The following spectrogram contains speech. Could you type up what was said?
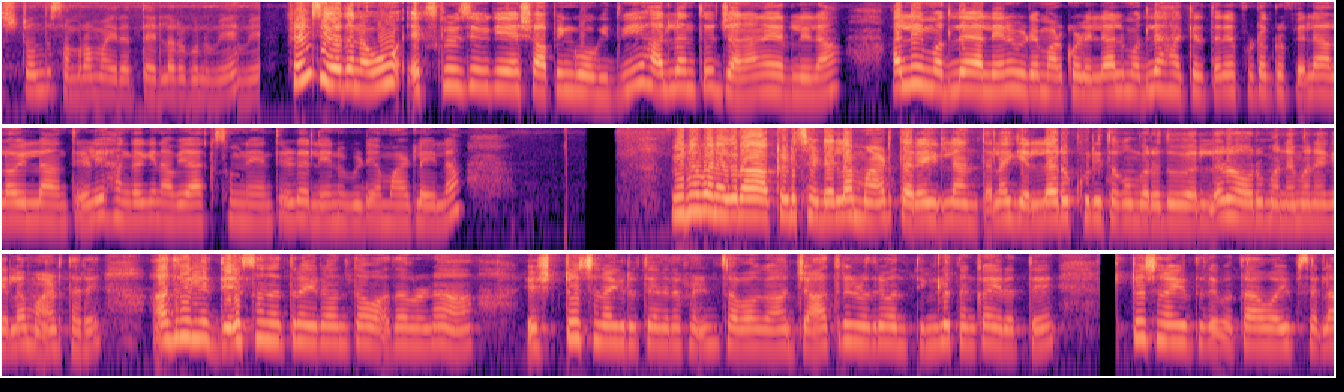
ಅಷ್ಟೊಂದು ಸಂಭ್ರಮ ಇರುತ್ತೆ ಎಲ್ಲರಿಗೂ ಫ್ರೆಂಡ್ಸ್ ಇವತ್ತು ನಾವು ಎಕ್ಸ್ಕ್ಲೂಸಿವ್ಗೆ ಶಾಪಿಂಗ್ ಹೋಗಿದ್ವಿ. ಅಲ್ಲಂತೂ ಜನನೇ ಇರಲಿಲ್ಲ. ಅಲ್ಲಿ ಮೊದಲೇ ಅಲ್ಲೇನು ವಿಡಿಯೋ ಮಾಡ್ಕೊಳ್ಳಿಲ್ಲ ಅಲ್ಲಿ ಮೊದಲೇ ಹಾಕಿರ್ತಾರೆ ಫೋಟೋಗ್ರಫಿ ಎಲ್ಲ ಅಲೋ ಇಲ್ಲ ಅಂತೇಳಿ. ಹಾಗಾಗಿ ನಾವು ಯಾಕೆ ಸುಮ್ಮನೆ ಅಂತೇಳಿ ಅಲ್ಲೇನು ವೀಡಿಯೋ ಮಾಡಲೇ ಇಲ್ಲ. ವಿನೋಬ ನಗರ ಆ ಕಡೆ ಸೈಡ್ ಎಲ್ಲ ಮಾಡ್ತಾರೆ, ಇಲ್ಲ ಅಂತಲ್ಲ, ಎಲ್ಲರೂ ಕುರಿ ತೊಗೊಂಬರೋದು, ಎಲ್ಲರೂ ಅವರು ಮನೆ ಮನೆಗೆಲ್ಲ ಮಾಡ್ತಾರೆ. ಆದರೆ ಇಲ್ಲಿ ದೇವಸ್ಥಾನ ಹತ್ರ ಇರೋವಂಥ ವಾತಾವರಣ ಎಷ್ಟು ಚೆನ್ನಾಗಿರುತ್ತೆ ಅಂದರೆ ಫ್ರೆಂಡ್ಸ್ ಅವಾಗ ಜಾತ್ರೆ ನೋಡಿದ್ರೆ ಒಂದು ತಿಂಗಳ ತನಕ ಇರುತ್ತೆ. ಎಷ್ಟು ಚೆನ್ನಾಗಿರ್ತದೆ ಗೊತ್ತಾ ವೈಬ್ಸ್ ಎಲ್ಲ?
